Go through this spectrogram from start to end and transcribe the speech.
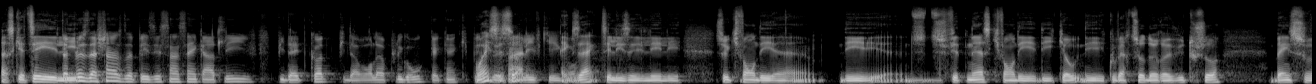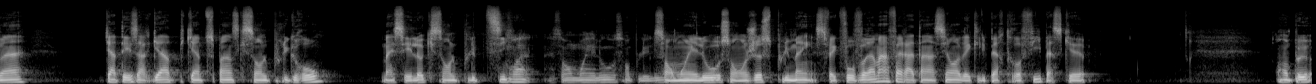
Parce que, tu les- plus de chances de peser 150 livres, puis d'être cut, puis d'avoir l'air plus gros que quelqu'un qui pèse Oui, c'est 200 ça. livres qui est gros. Exact. Les, les- les- ceux qui font des, euh, des, euh, du, du fitness, qui font des, des, co- des couvertures de revues, tout ça, bien souvent, quand tu les regardes puis quand tu penses qu'ils sont le plus gros, ben c'est là qu'ils sont le plus petits. Ouais, sont moins lourds, sont plus. Ils sont moins lourds, sont juste plus minces. Fait qu'il faut vraiment faire attention avec l'hypertrophie parce que on peut,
